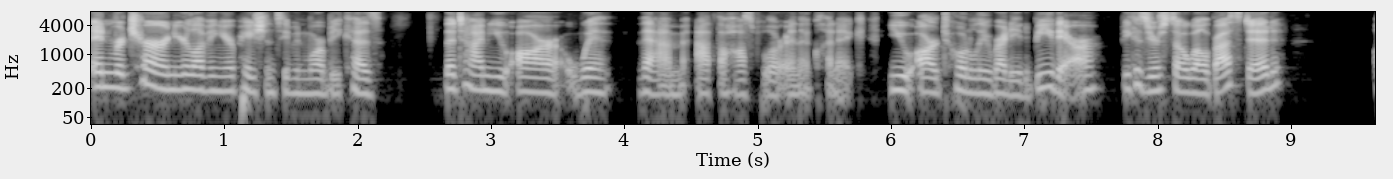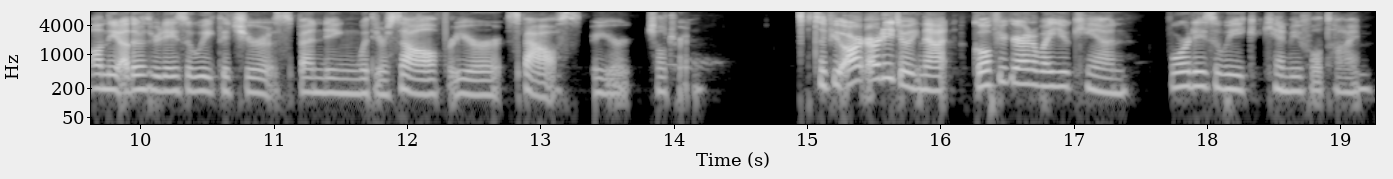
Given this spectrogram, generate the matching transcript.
in return you're loving your patients even more because the time you are with them at the hospital or in the clinic you are totally ready to be there because you're so well rested on the other three days a week that you're spending with yourself or your spouse or your children so if you aren't already doing that, go figure out a way you can. Four days a week can be full time.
